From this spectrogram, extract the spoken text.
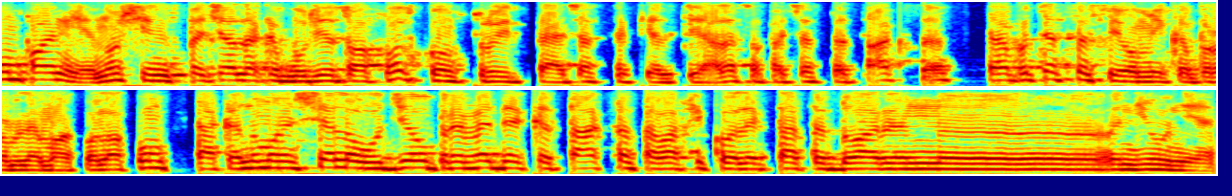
companie. Nu? Și în special dacă bugetul a fost construit pe această cheltuială sau pe această taxă, ar putea să fie o mică problemă acolo. Acum, dacă nu mă înșel, OUG-ul prevede că taxa asta va fi colectată doar în, uh, în iunie.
